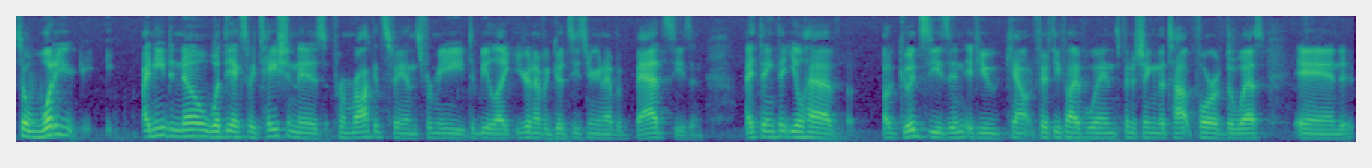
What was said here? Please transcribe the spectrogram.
So, what do you? I need to know what the expectation is from Rockets fans for me to be like, you're going to have a good season, you're going to have a bad season. I think that you'll have a good season if you count 55 wins, finishing the top four of the West, and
